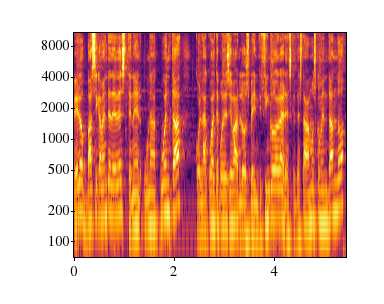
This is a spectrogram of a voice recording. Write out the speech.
pero básicamente debes tener una cuenta con la cual te puedes llevar los 25 dólares que te estábamos comentando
